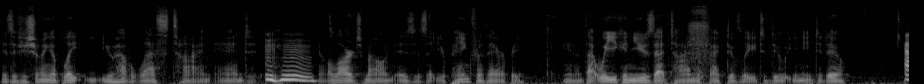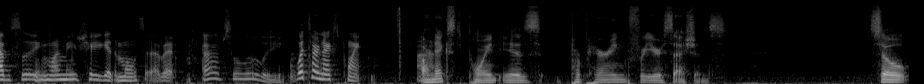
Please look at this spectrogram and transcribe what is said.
is if you're showing up late, you have less time, and Mm-hmm. you know, a large amount is is that you're paying for therapy. You know, that way you can use that time effectively to do what you need to do. Absolutely. You want to make sure you get the most out of it. Absolutely. What's our next point? Our Uh, next point is preparing for your sessions. So,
